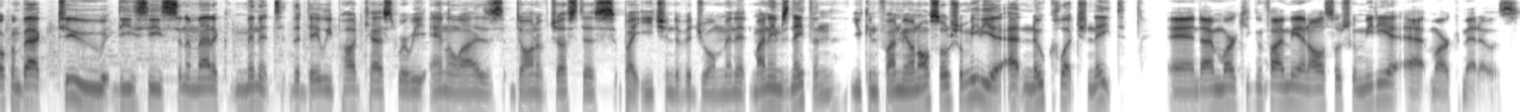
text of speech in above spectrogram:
Welcome back to DC Cinematic Minute, the daily podcast where we analyze Dawn of Justice by each individual minute. My name's Nathan. You can find me on all social media at No Clutch Nate. And I'm Mark. You can find me on all social media at Mark Meadows.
